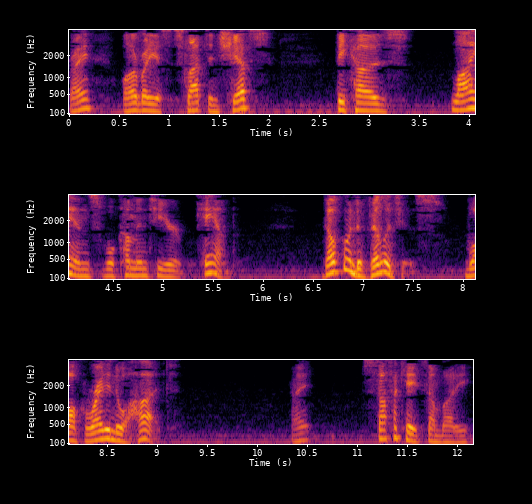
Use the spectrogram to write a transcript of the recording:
right? While everybody has slept in shifts, because lions will come into your camp. They'll go into villages, walk right into a hut, right? Suffocate somebody,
